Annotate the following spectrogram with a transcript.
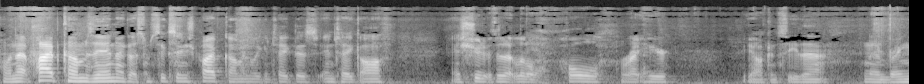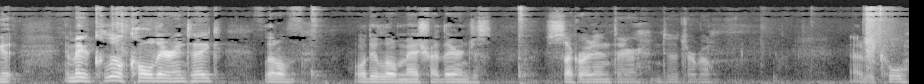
when that pipe comes in, I got some six inch pipe coming. We can take this intake off and shoot it through that little Yeah. hole right here. Y'all can see that. And then bring it and make a little cold air intake. Little, we'll do a little mesh right there and just suck right in there into the turbo. That'd be cool.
